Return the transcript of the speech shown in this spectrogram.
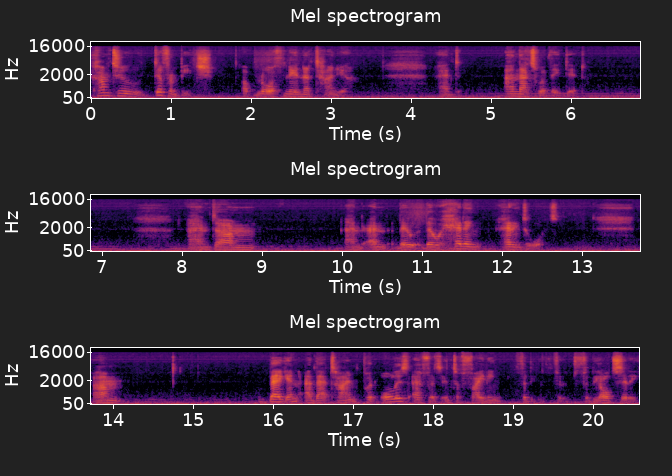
come to different beach up north near Netanya. And and that's what they did. And um, and and they, they were heading heading towards. Um, at that time put all his efforts into fighting for the for, for the old city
